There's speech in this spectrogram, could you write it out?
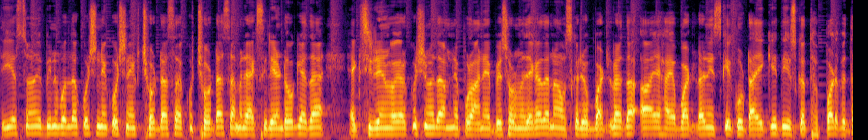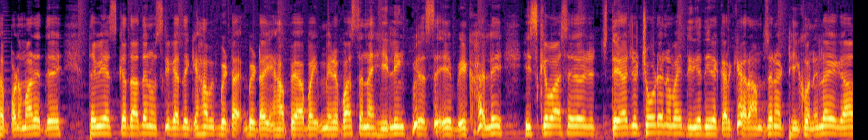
तो ये सुना बीन बोलता कुछ नहीं कुछ नहीं। छोटा सा, कुछ छोटा सा मेरा एक्सीडेंट हो गया था। एक्सीडेंट वगैरह कुछ नहीं था। हमने पुराने एपिसोड में देखा था ना, उसका जो बटलर था, आए हाई बटलर ने इसकी कुटाई की थी, उसका थप्पड़ पे थप्पड़ मारे थे। तभी इसका दादा ने उसके कहते कि हाँ बेटा बेटा यहाँ पे आ भाई, मेरे पास है ना हीलिंग पिल से एक खा ले। इसके बाद से तेरा जो चोट है ना भाई धीरे धीरे करके आराम से ना ठीक होने लगेगा।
